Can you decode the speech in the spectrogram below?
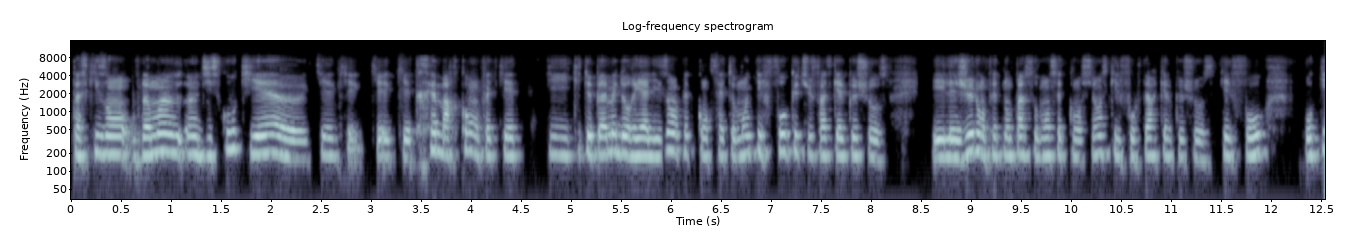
parce qu'ils ont vraiment un, discours qui est, qui est très marquant en fait qui, te permet de réaliser en fait concrètement qu'il faut que tu fasses quelque chose. Et les jeunes en fait n'ont pas souvent cette conscience qu'il faut faire quelque chose, qu'il faut OK,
